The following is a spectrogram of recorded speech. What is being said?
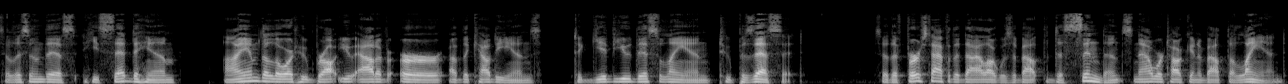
So listen to this. He said to him, I am the Lord who brought you out of Ur of the Chaldeans to give you this land to possess it. So the first half of the dialogue was about the descendants. Now we're talking about the land.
